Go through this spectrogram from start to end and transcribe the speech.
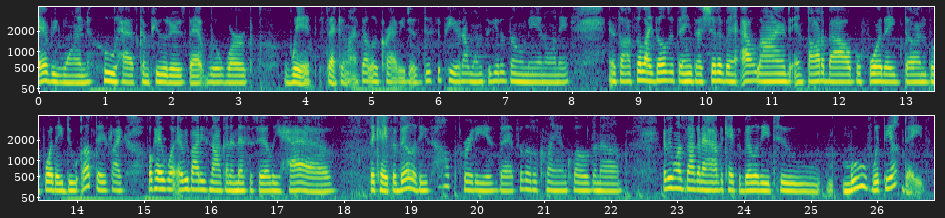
everyone who has computers that will work with Second Life. That little crabby just disappeared. I wanted to get a zoom in on it. And so I feel like those are things that should have been outlined and thought about before they've done before they do updates like okay, well everybody's not going to necessarily have the capabilities. How pretty is that? The little clam closing up. Everyone's not going to have the capability to move with the updates.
